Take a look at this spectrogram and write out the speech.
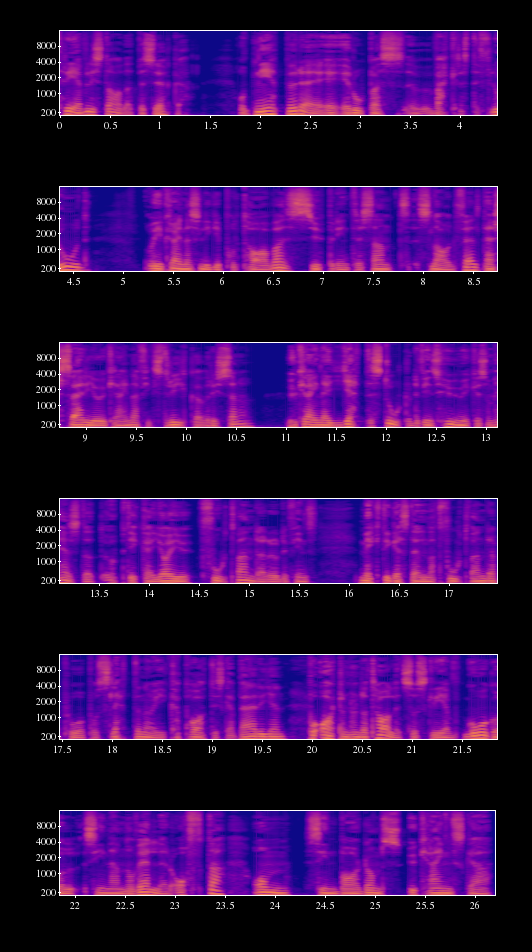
trevlig stad att besöka. Och Dnepr är Europas vackraste flod och i Ukraina så ligger Poltava, superintressant slagfält där Sverige och Ukraina fick stryk av ryssarna. Ukraina är jättestort och det finns hur mycket som helst att upptäcka. Jag är ju fotvandrare och det finns mäktiga ställen att fotvandra på, på slätterna och i Kapatiska bergen. På 1800-talet så skrev Gogol sina noveller ofta om sin barndoms ukrainska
